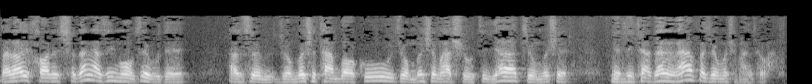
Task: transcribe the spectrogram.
برای خارج شدن از این موضع بوده. از جنبش تنباکو جنبش مشروطیت جنبش ملی کردن نفت و جنبش پنجه هفت.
